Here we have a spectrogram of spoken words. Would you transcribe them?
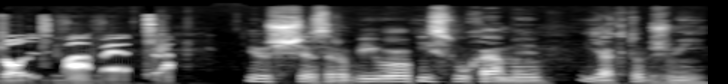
Gold 2 metra. Już się zrobiło i słuchamy, jak to brzmi.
